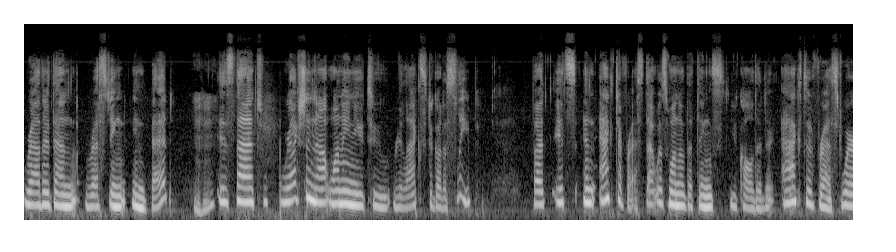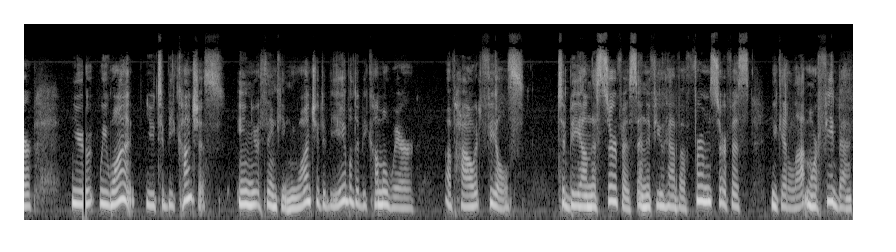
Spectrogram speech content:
rather than resting in bed, mm-hmm. is that we're actually not wanting you to relax to go to sleep, but it's an active rest. That was one of the things you called it, an active rest, where you, we want you to be conscious in your thinking. We want you to be able to become aware of how it feels to be on the surface. And if you have a firm surface, you get a lot more feedback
